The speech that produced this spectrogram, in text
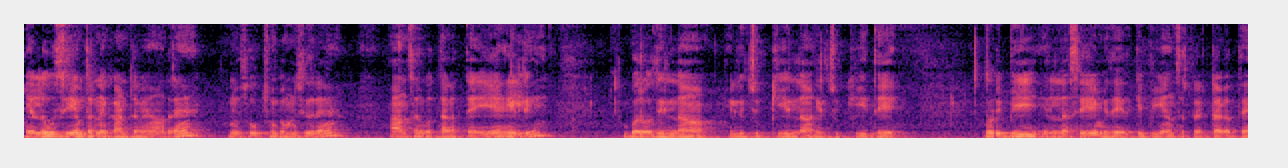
ಎಲ್ಲವೂ ಸೇಮ್ ಥರನೇ ಕಾಣ್ತವೆ, ಆದರೆ ನೀವು ಸೂಕ್ಷ್ಮ ಗಮನಿಸಿದರೆ ಆನ್ಸರ್ ಗೊತ್ತಾಗುತ್ತೆ. ಏ, ಇಲ್ಲಿ ಬರೋದಿಲ್ಲ, ಇಲ್ಲಿ ಚುಕ್ಕಿ ಇಲ್ಲ, ಇಲ್ಲಿ ಚುಕ್ಕಿ ಇದೆ. ನೋಡಿ ಬಿ ಎಲ್ಲ ಸೇಮ್ ಇದೆ. ಇದಕ್ಕೆ ಬಿ ಆನ್ಸರ್ ಕರೆಕ್ಟ್ ಆಗುತ್ತೆ.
